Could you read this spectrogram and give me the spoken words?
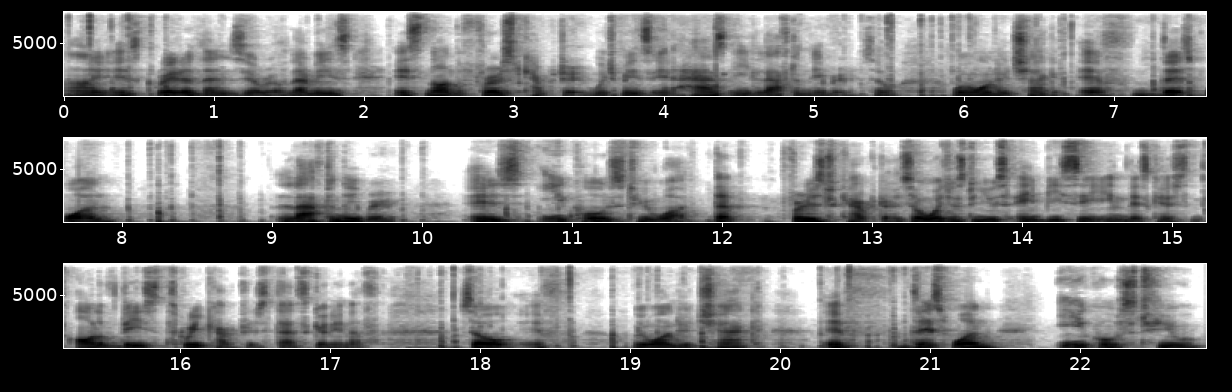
i is greater than zero. That means it's not the first character, which means it has a left neighbor. So we want to check if this one left neighbor is equals to what? The first character. So we'll just use ABC in this case. All of these three characters, that's good enough. So if we want to check if this one equals to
